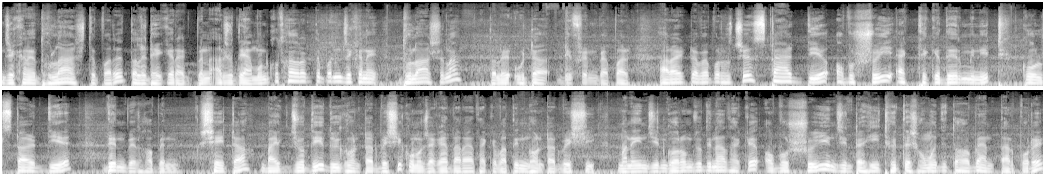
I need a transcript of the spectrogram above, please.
যেখানে ধুলা আসতে পারে, তাহলে ঢেকে রাখবেন। আর যদি এমন কোথাও রাখতে পারেন, যেখানে ধুলা আসে না, তাহলে ওইটা ডিফারেন্ট ব্যাপার। আর আরেকটা ব্যাপার হচ্ছে স্টার্ট দিয়ে অবশ্যই এক থেকে দেড় মিনিট কোল্ড স্টার্ট দিয়ে দেন বের হবেন। সেইটা বাইক যদি দুই ঘণ্টার বেশি কোনো জায়গায় দাঁড়ায় থাকে বা তিন ঘণ্টার বেশি মানে ইঞ্জিন গরম যদি না থাকে, অবশ্যই ইঞ্জিনটা হিট হইতে সময় দিতে হবে অ্যান্ড তারপরে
